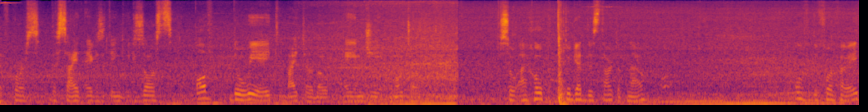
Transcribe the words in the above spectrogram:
of course the side exiting exhausts of the V8 biturbo AMG motor. So I hope to get the startup now of the 458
